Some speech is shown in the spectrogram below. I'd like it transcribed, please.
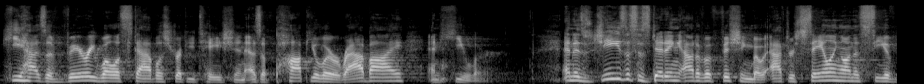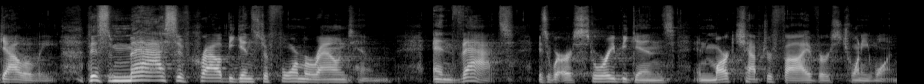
he has a very well established reputation as a popular rabbi and healer. And as Jesus is getting out of a fishing boat after sailing on the Sea of Galilee, this massive crowd begins to form around him. And that is where our story begins in Mark chapter 5, verse 21.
